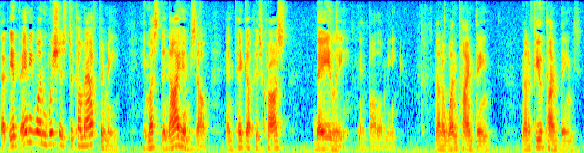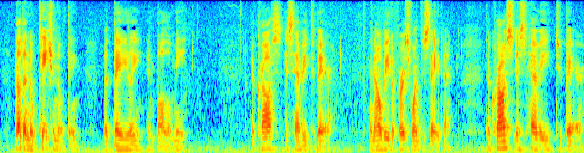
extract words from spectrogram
that if anyone wishes to come after me, he must deny himself and take up his cross daily and follow me. Not a one time thing, not a few time things, not an occasional thing, but daily and follow me. The cross is heavy to bear. And I'll be the first one to say that. The cross is heavy to bear.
